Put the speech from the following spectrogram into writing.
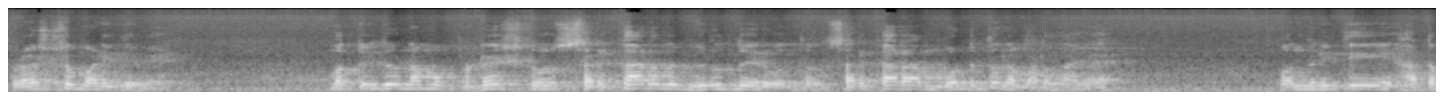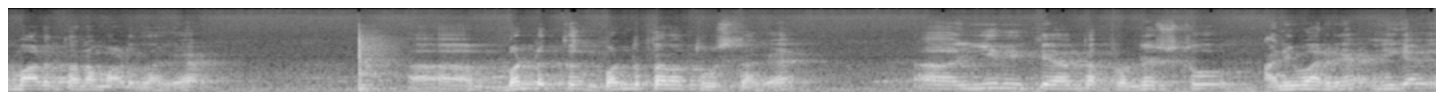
ಪ್ರೊಟೆಸ್ಟು ಮಾಡಿದ್ದೇವೆ. ಮತ್ತು ಇದು ನಮ್ಮ ಪ್ರೊಟೆಸ್ಟು ಸರ್ಕಾರದ ವಿರುದ್ಧ ಇರುವಂಥದ್ದು. ಸರ್ಕಾರ ಮೊಂಡುತನ ಮಾಡಿದಾಗ, ಒಂದು ರೀತಿ ಹಠಮಾರತನ ಮಾಡಿದಾಗ ಬಂಡ ಬಂಡತನ ತೋರಿಸಿದಾಗ ಈ ರೀತಿಯಾದಂಥ ಪ್ರೊಟೆಸ್ಟು ಅನಿವಾರ್ಯ. ಹೀಗಾಗಿ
